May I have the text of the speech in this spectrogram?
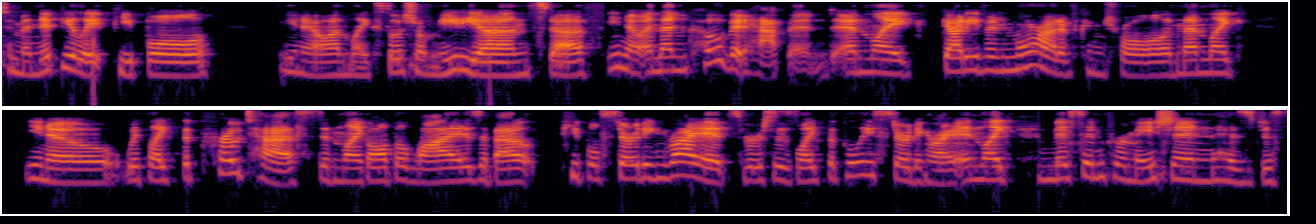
to manipulate people you know, on like social media and stuff, you know, and then COVID happened and like got even more out of control. And then, like, you know, with like the protests and like all the lies about people starting riots versus like the police starting riot and like misinformation has just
